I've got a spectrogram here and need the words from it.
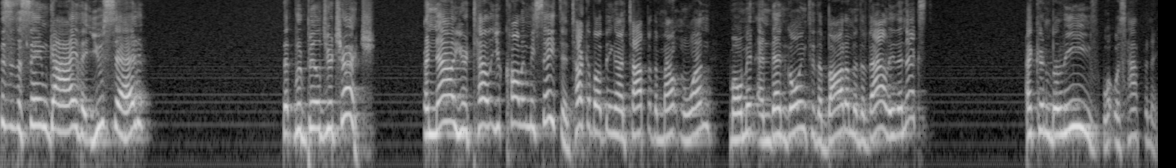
This is the same guy that you said that would build your church. And now you're, telling, you're calling me Satan. Talk about being on top of the mountain one moment and then going to the bottom of the valley the next. I couldn't believe what was happening.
